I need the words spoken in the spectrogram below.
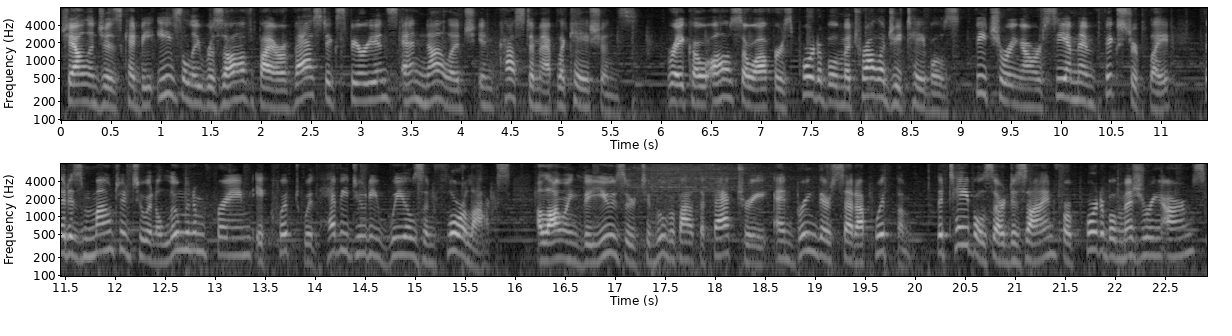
Challenges can be easily resolved by our vast experience and knowledge in custom applications. Rayco also offers portable metrology tables featuring our CMM fixture plate that is mounted to an aluminum frame equipped with heavy-duty wheels and floor locks, allowing the user to move about the factory and bring their setup with them. The tables are designed for portable measuring arms,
